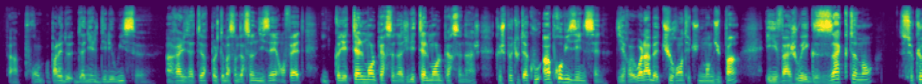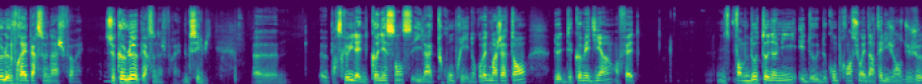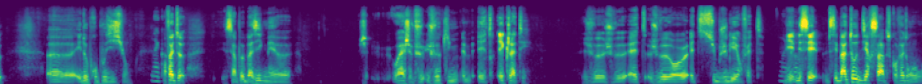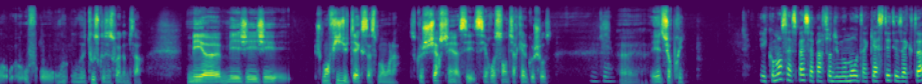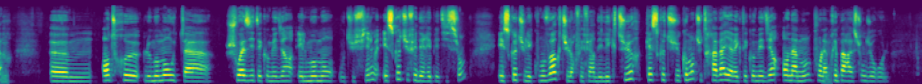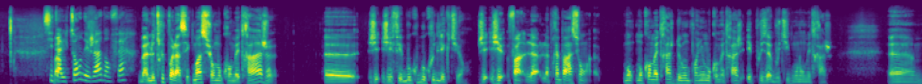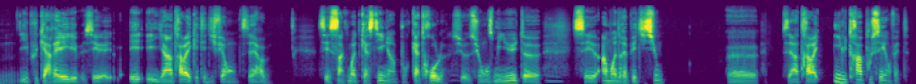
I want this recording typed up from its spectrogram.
parler de Daniel Day-Lewis, un réalisateur, Paul Thomas Anderson, disait en fait, il connaît tellement le personnage, il est tellement le personnage que je peux tout à coup improviser une scène, dire voilà, ben, tu rentres et tu demandes du pain, et il va jouer exactement ce que le vrai personnage ferait, ce que le personnage ferait, vu que c'est lui. Euh, parce qu'il a une connaissance, il a tout compris. Donc en fait, moi j'attends de- des comédiens en fait une forme d'autonomie et de, de compréhension et d'intelligence du jeu euh, et de proposition. En fait, euh, c'est un peu basique, mais euh, je, ouais, je veux, je être éclaté. Je veux, je veux être, je veux être subjugué en fait. Mais, c'est bateau de dire ça parce qu'en fait, on, on- on veut tous que ce soit comme ça. Mais, euh, mais j'ai- je m'en fiche du texte à ce moment-là. Ce que je cherche, c'est- ressentir quelque chose euh, et être surpris. Et comment ça se passe à partir du moment où tu as casté tes acteurs Mm. Euh, Entre le moment où tu as choisi tes comédiens et le moment où tu filmes, est-ce que tu fais des répétitions? Est-ce que tu les convoques Tu leur fais faire des lectures? Qu'est-ce que tu, Comment tu travailles avec tes comédiens en amont pour la Mm. préparation du rôle? Si Bah. tu as le temps déjà d'en faire? Bah, le truc, voilà, c'est que moi, sur mon court métrage, euh, j'ai fait beaucoup, beaucoup de lectures. Enfin, la, préparation, mon, mon court métrage, de mon point de vue, mon court métrage est plus abouti que mon long métrage. Euh, il est plus carré, il et il y a un travail qui était différent. C'est-à-dire, c'est cinq mois de casting hein, pour quatre rôles sur, sur 11 minutes. euh, C'est un mois de répétition. C'est un travail ultra poussé, en fait,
